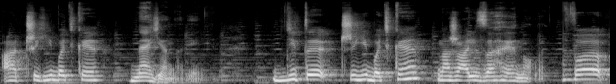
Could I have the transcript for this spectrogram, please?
а чиї батьки не є на війні. Діти, чиї батьки, на жаль, загинули. В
